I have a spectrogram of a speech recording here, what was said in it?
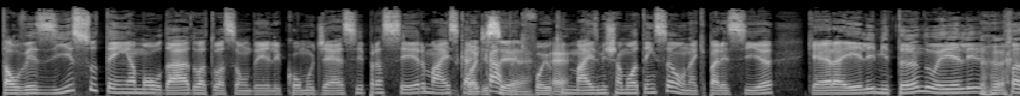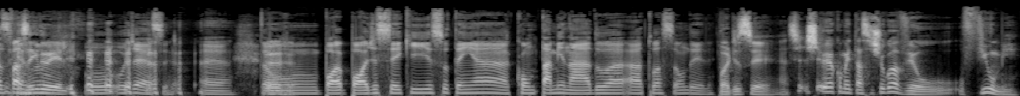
talvez isso tenha moldado a atuação dele como Jesse para ser mais caricata, ser, que foi o é. que mais me chamou a atenção, né? Que parecia que era ele imitando ele fazendo, fazendo ele. O, o Jesse. É. Então uhum. pode ser que isso tenha contaminado a, a, atuação dele. Pode ser. Eu ia comentar, você chegou a ver o, o filme?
